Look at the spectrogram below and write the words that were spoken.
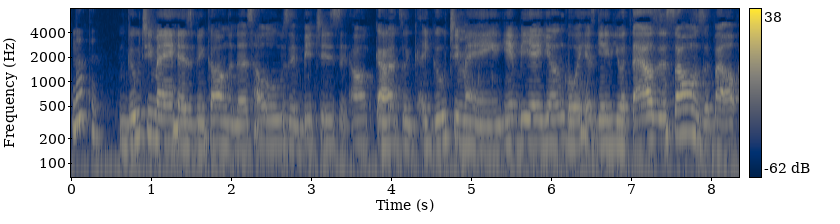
Nothing. Gucci Mane has been calling us hoes and bitches and all kinds of a Gucci Mane. NBA YoungBoy has gave you a thousand songs about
